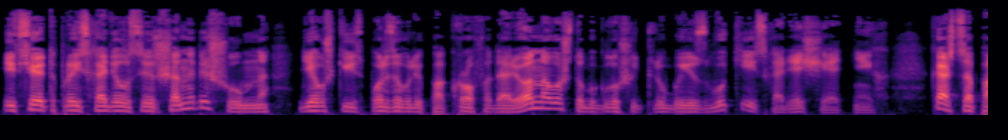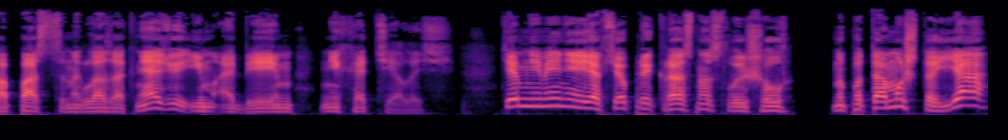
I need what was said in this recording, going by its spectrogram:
И все это происходило совершенно бесшумно. Девушки использовали покров одаренного, чтобы глушить любые звуки, исходящие от них. Кажется, попасться на глаза князю им обеим не хотелось. Тем не менее, я все прекрасно слышал. Ну потому что я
